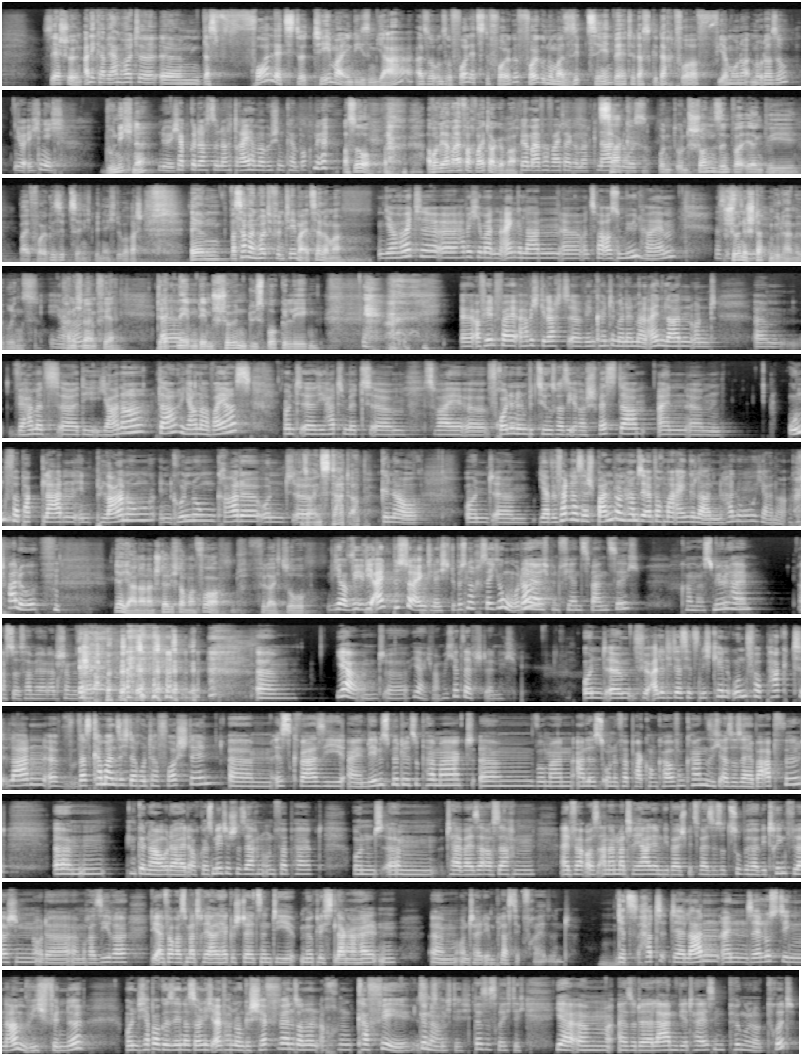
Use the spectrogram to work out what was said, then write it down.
Sehr schön. Annika, wir haben heute ähm, das vorletzte Thema in diesem Jahr, also unsere vorletzte Folge, Folge Nummer 17. Wer hätte das gedacht vor vier Monaten oder so? Ja, ich nicht. Du nicht, ne? Nö, ich habe gedacht, so nach drei haben wir bestimmt keinen Bock mehr. Ach so, aber wir haben einfach weitergemacht. Wir haben einfach weitergemacht, gnadenlos. Zack. Und, und schon sind wir irgendwie bei Folge 17. Ich bin echt überrascht. Ähm, was haben wir denn heute für ein Thema? Erzähl doch mal. Ja, heute äh, habe ich jemanden eingeladen, äh, und zwar aus Mülheim. Das Schöne die- Stadt Mülheim übrigens. Ja. Kann ich nur empfehlen. Direkt neben dem schönen Duisburg gelegen. Äh, auf jeden Fall habe ich gedacht, äh, wen könnte man denn mal einladen? Und ähm, wir haben jetzt äh, die Jana da, Jana Weyers. Und äh, die hat mit ähm, zwei äh, Freundinnen beziehungsweise ihrer Schwester einen ähm, Unverpacktladen in Planung, in Gründung gerade. Und äh, Also ein Start-up. Genau. Und ähm, ja, wir fanden das sehr spannend und haben sie einfach mal eingeladen. Hallo, Jana. Hallo. Ja, Jana, dann stell dich doch mal vor. Vielleicht so. Ja, wie, wie alt bist du eigentlich? Du bist noch sehr jung, oder? Ja, ich bin 24, komme aus Mülheim. Achso, das haben wir ja gerade schon gesagt. ähm, ja, und äh, ja, ich mache mich jetzt selbstständig. Und ähm, für alle, die das jetzt nicht kennen, unverpackt Laden, äh, was kann man sich darunter vorstellen? Ähm, ist quasi ein Lebensmittelsupermarkt, ähm, wo man alles ohne Verpackung kaufen kann, sich also selber abfüllt. Ähm, genau, oder halt auch kosmetische Sachen unverpackt und ähm, teilweise auch Sachen einfach aus anderen Materialien, wie beispielsweise so Zubehör wie Trinkflaschen oder ähm, Rasierer, die einfach aus Material hergestellt sind, die möglichst lange halten ähm, und halt eben plastikfrei sind. Jetzt hat der Laden einen sehr lustigen Namen, wie ich finde. Und ich habe auch gesehen, das soll nicht einfach nur ein Geschäft werden, sondern auch ein Café. Ist genau, das richtig? Das ist richtig. Ja, ähm, also der Laden wird heißen Püngel und Prütt.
